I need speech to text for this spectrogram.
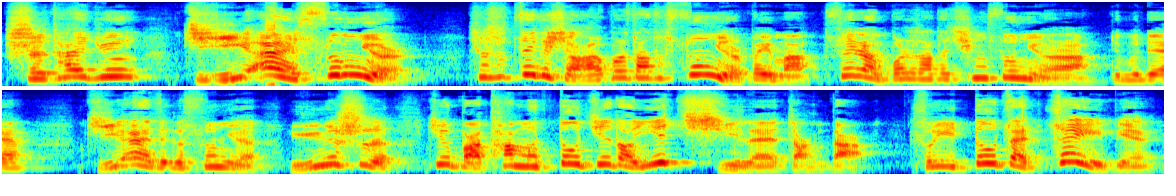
史太君极爱孙女儿，就是这个小孩不是他的孙女儿辈吗？虽然不是他的亲孙女儿啊，对不对？极爱这个孙女儿，于是就把他们都接到一起来长大，所以都在这边。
